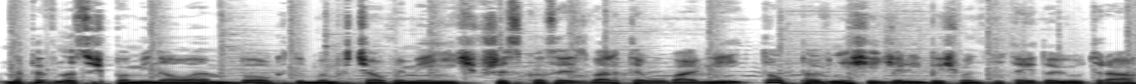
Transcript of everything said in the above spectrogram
Na pewno coś pominąłem, bo gdybym chciał wymienić wszystko, co jest warte uwagi, to pewnie siedzielibyśmy tutaj do jutra.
